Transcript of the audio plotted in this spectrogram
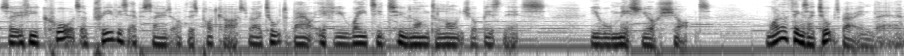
So, if you caught a previous episode of this podcast where I talked about if you waited too long to launch your business, you will miss your shot. One of the things I talked about in there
